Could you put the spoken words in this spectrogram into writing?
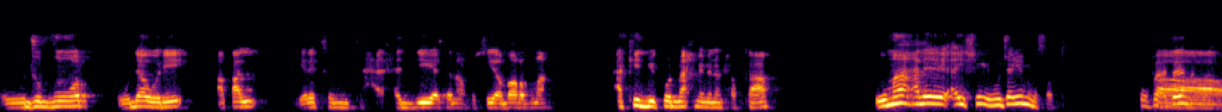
وجمهور ودوري أقل يا ريتهم حدية تنافسية ضربه أكيد بيكون محمي من الحكام. وما عليه أي شيء هو جاي ينبسط. وبعدين آه.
